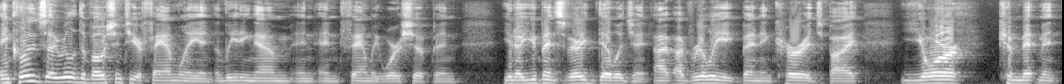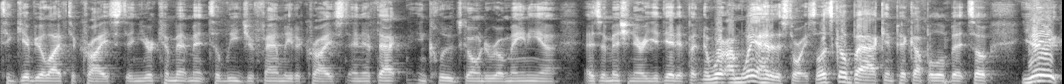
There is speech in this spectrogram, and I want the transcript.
includes a real devotion to your family and, and leading them in, in family worship. And you know, you've been very diligent. I've, I've really been encouraged by your commitment to give your life to Christ and your commitment to lead your family to Christ. And if that includes going to Romania as a missionary, you did it. But I'm way ahead of the story. So let's go back and pick up a little bit. So you're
